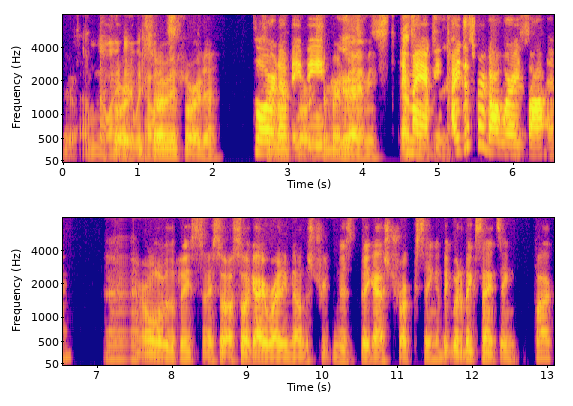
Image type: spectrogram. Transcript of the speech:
Yeah. I have no Florida. idea You what saw him in Florida. Florida, somewhere in Flor- baby. somewhere in Yeah, Miami. In Miami. I just forgot where I saw him. Uh, all over the place. I saw I saw a guy riding down the street in this big ass truck saying a big with a big sign saying "fuck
